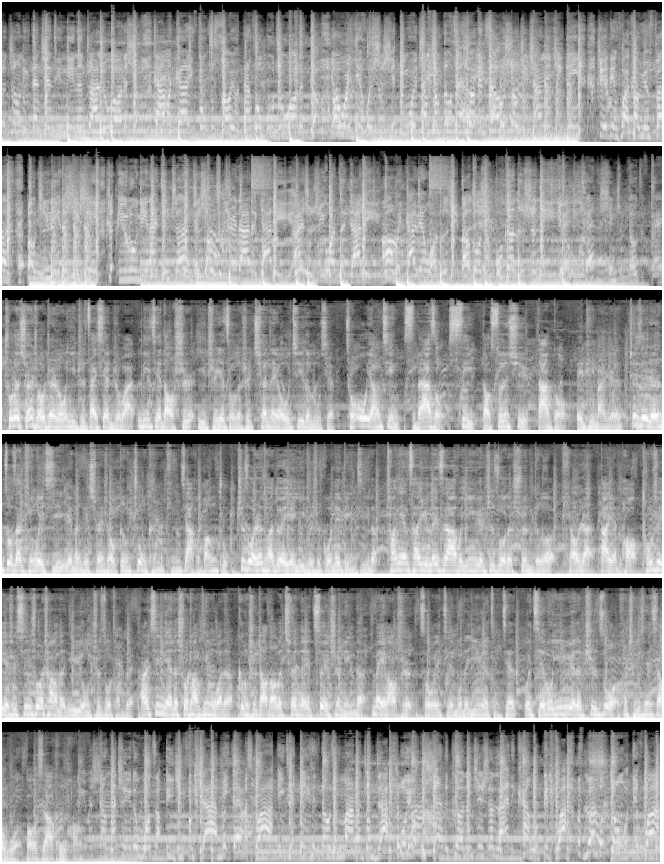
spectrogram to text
除了选手阵容一直在线之外，历届导师一直也走的是圈内 OG 的路线。从欧阳靖、Spazzo、C 到孙旭、大狗、AP 满人，这些人坐在评委席也能给选手更中肯的评价和帮助。制作人团队也一直是国内顶级的，常年参与 Lace Up 音乐制作的顺德、朴染、大眼炮，同时也是新说唱的御用制作团队。而今年的说唱听我的，更是找到了圈内最知名的妹老师作为节目的音乐总监，为节目音乐的制作和呈现效果保驾护航。你们想拿起的我早已经放下，Me and my squad 一天一天都在慢慢壮大，我有无限的可能，接下来你看我变化，麻烦拨通我电话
